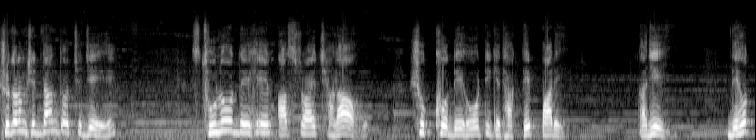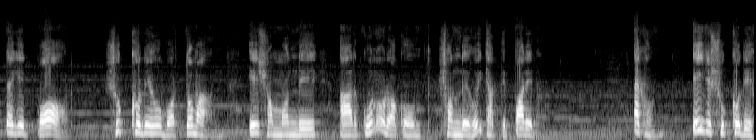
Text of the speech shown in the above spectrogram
সুতরাং সিদ্ধান্ত হচ্ছে যে স্থূল দেহের আশ্রয় ছাড়াও সূক্ষ্ম দেহ টিকে থাকতে পারে। কাজেই দেহত্যাগের পর সূক্ষ্ম দেহ বর্তমান, এ সম্বন্ধে আর কোনো রকম সন্দেহই থাকতে পারে না। এখন, এই যে সূক্ষ্ম দেহ,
